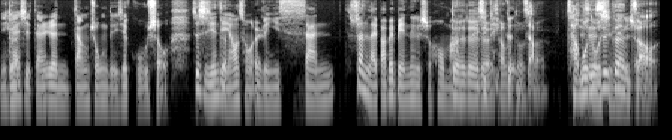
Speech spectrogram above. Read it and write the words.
你开始担任当中的一些鼓手。这时间点要从二零一三算来吧，贝贝那个时候吗？对对对，还是可以更早。差不多是更早，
